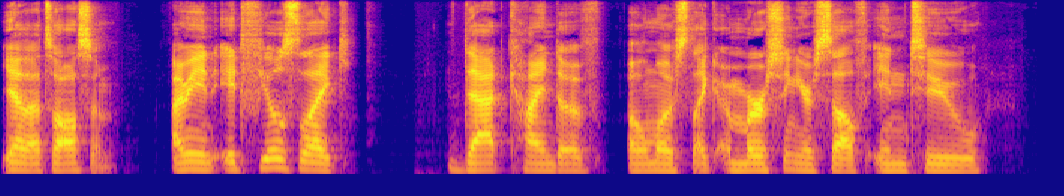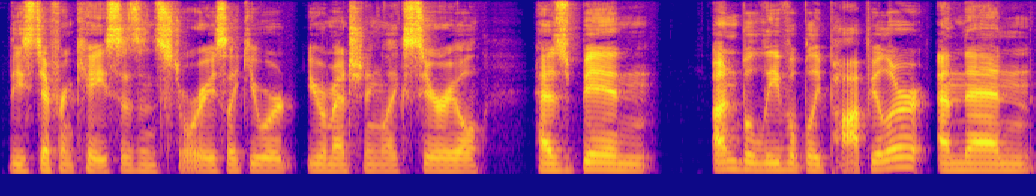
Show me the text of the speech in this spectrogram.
Yeah that's awesome. I mean it feels like that kind of almost like immersing yourself into these different cases and stories like you were you were mentioning like serial has been unbelievably popular. And then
